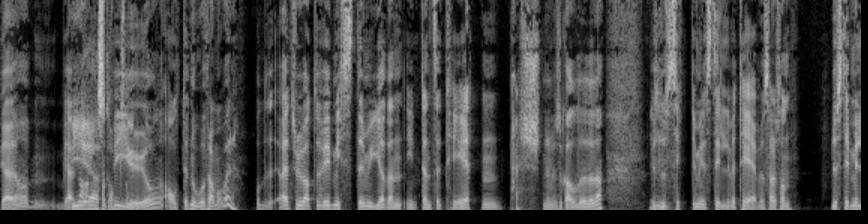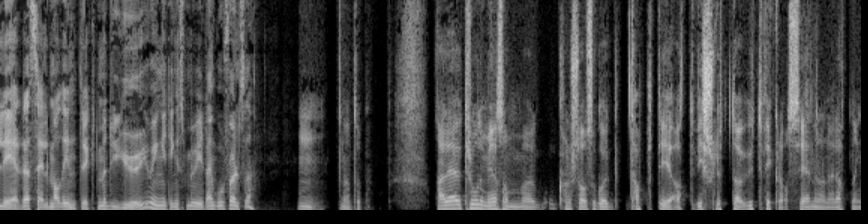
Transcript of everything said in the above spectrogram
Vi er jo vi er Vi er vi gjør jo alltid noe framover. Og jeg tror at vi mister mye av den intensiteten, passionen, hvis du kaller det det. da. Hvis Mm. du sitter mye stille ved TV, så er det sånn Du stimulerer deg selv med alle inntrykkene, men du gjør jo ingenting som gir deg en god følelse. Mm, nettopp. Nei, det er utrolig mye som uh, kanskje også går tapt i at vi slutter å utvikle oss i en eller annen retning.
